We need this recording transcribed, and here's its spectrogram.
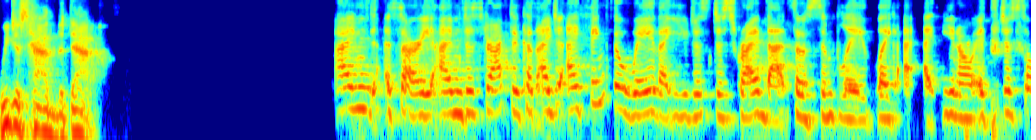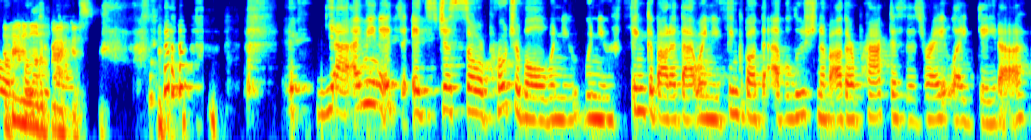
we just had the data I'm sorry, I'm distracted because I, I think the way that you just described that so simply, like, I, you know, it's just so. I've had a lot of practice. yeah, I mean, it's it's just so approachable when you when you think about it that way. When you think about the evolution of other practices, right, like data,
